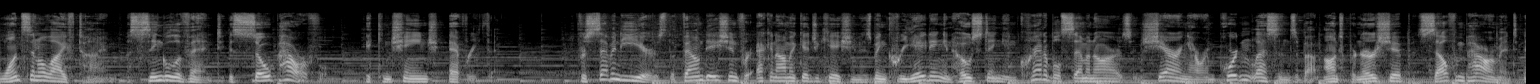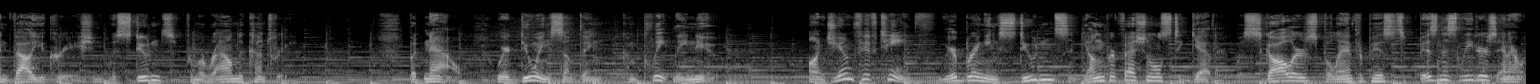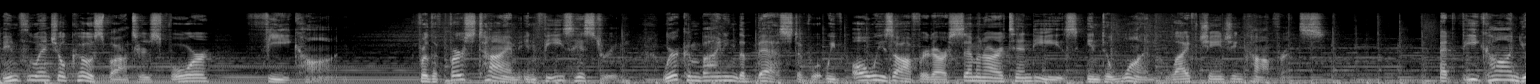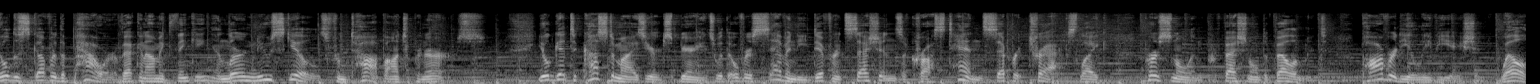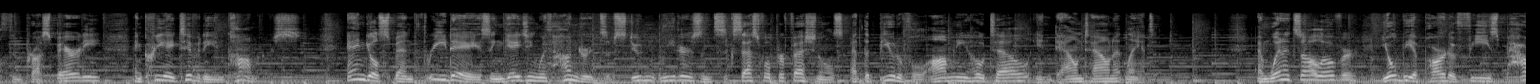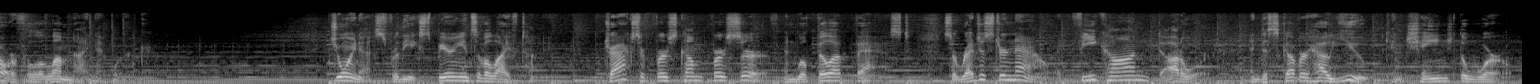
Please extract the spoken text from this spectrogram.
Once in a lifetime, a single event is so powerful, it can change everything. For 70 years, the Foundation for Economic Education has been creating and hosting incredible seminars and sharing our important lessons about entrepreneurship, self-empowerment, and value creation with students from around the country. But now, we're doing something completely new. On June 15th, we're bringing students and young professionals together with scholars, philanthropists, business leaders, and our influential co-sponsors for FeeCon. For the first time in FEE's history, we're combining the best of what we've always offered our seminar attendees into one life-changing conference. At FeeCon, you'll discover the power of economic thinking and learn new skills from top entrepreneurs. You'll get to customize your experience with over 70 different sessions across 10 separate tracks like personal and professional development, poverty alleviation, wealth and prosperity, and creativity and commerce. And you'll spend three days engaging with hundreds of student leaders and successful professionals at the beautiful Omni Hotel in downtown Atlanta. And when it's all over, you'll be a part of FEE's powerful alumni network. Join us for the experience of a lifetime. Tracks are first come, first serve, and will fill up fast. So register now at feecon.org and discover how you can change the world.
